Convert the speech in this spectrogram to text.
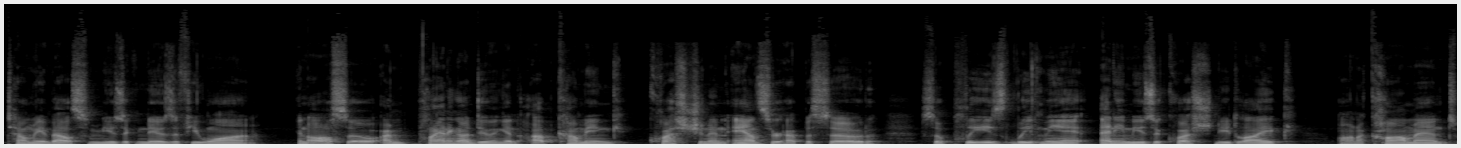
tell me about some music news if you want. And also, I'm planning on doing an upcoming question and answer episode, so please leave me any music question you'd like on a comment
